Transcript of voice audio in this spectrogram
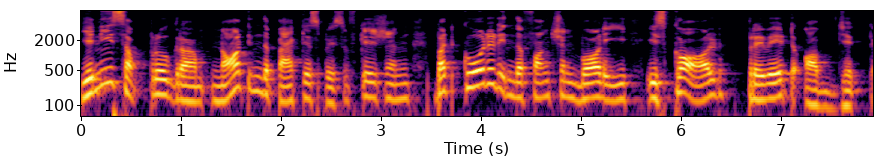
Any subprogram not in the package specification but coded in the function body is called private object.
